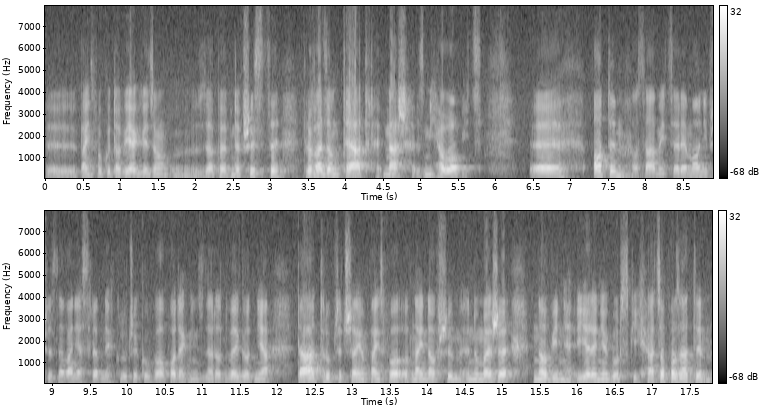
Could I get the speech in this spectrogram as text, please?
Yy, Państwo Kutowie, jak wiedzą yy, zapewne wszyscy, prowadzą teatr nasz z Michałowic. O tym, o samej ceremonii przyznawania srebrnych kluczyków, o obchodach Międzynarodowego Dnia Teatru przeczytają Państwo w najnowszym numerze nowin jeleniogórskich. A co poza tym?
